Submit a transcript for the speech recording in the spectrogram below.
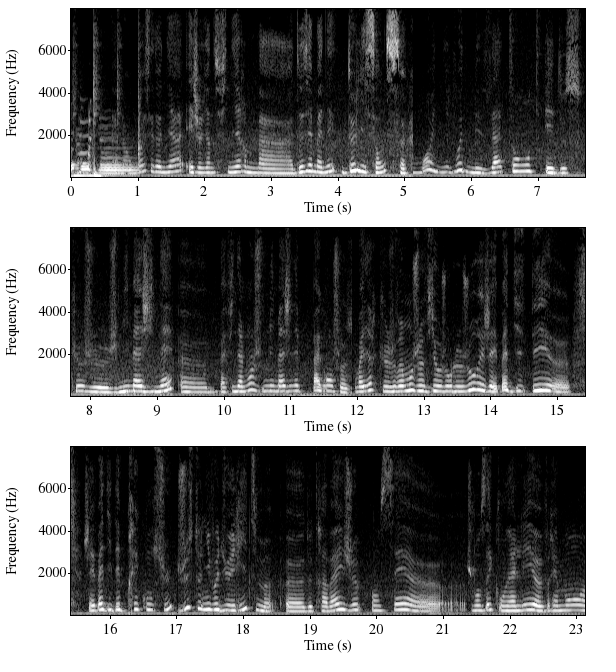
Alors moi c'est Donia et je viens de finir ma deuxième année de licence. Moi au niveau de mes attentes et de ce que je, m'imaginais, euh, bah finalement je m'imaginais pas grand chose. On va dire que vraiment je vis au jour le jour et j'avais pas d'idée, euh, j'avais pas d'idée préconçue. Juste au niveau du rythme euh, de travail, je pensais, je pensais qu'on allait vraiment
